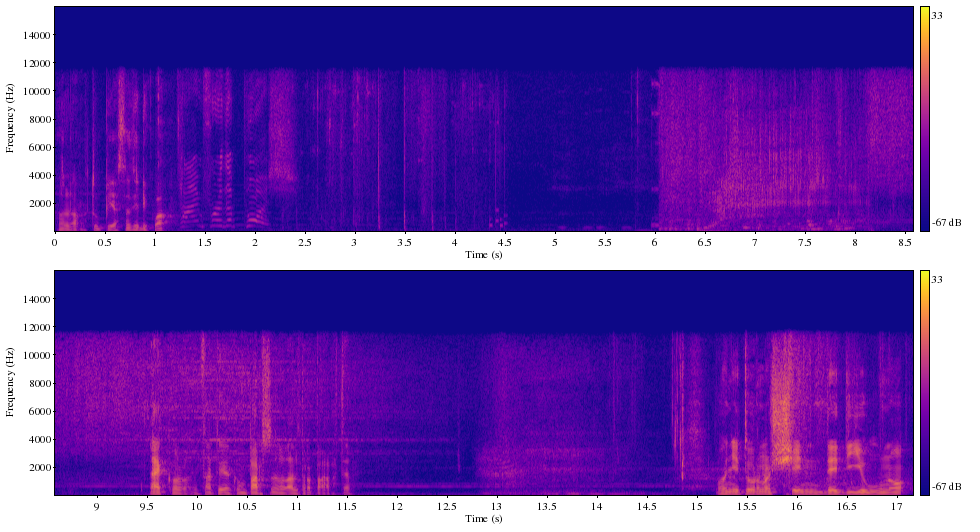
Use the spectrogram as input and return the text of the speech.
Allora, tu piastati di qua. Eccolo, infatti è comparso dall'altra parte. Ogni turno scende di uno.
